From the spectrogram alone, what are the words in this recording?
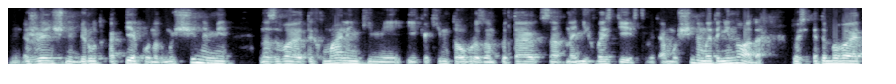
женщины берут опеку над мужчинами, называют их маленькими и каким-то образом пытаются на них воздействовать. А мужчинам это не надо. То есть это бывает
